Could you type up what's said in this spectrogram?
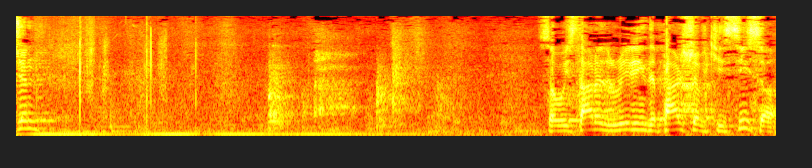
So we started reading the parsha of Kisisa.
